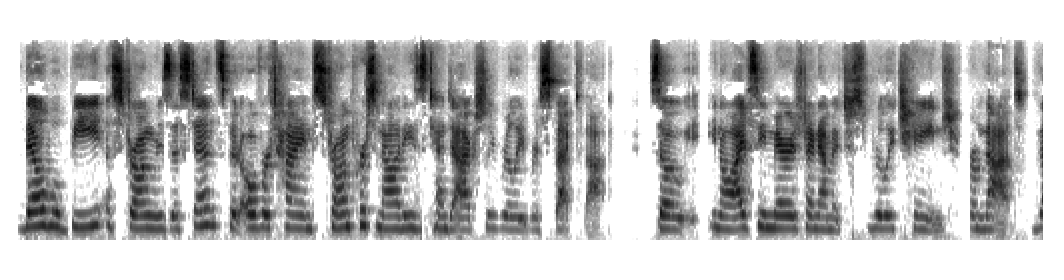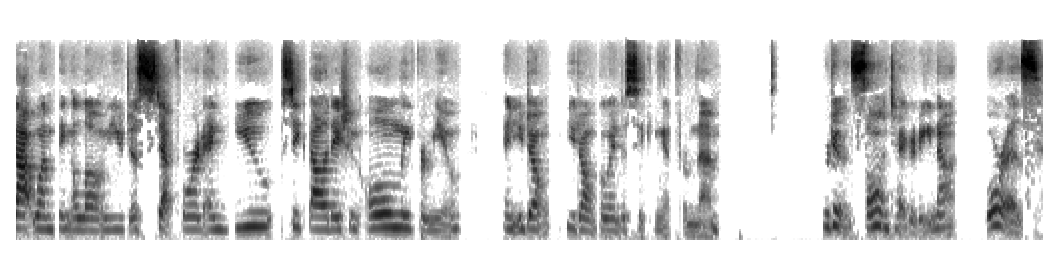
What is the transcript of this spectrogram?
there will be a strong resistance, but over time, strong personalities tend to actually really respect that. So, you know, I've seen marriage dynamics really change from that that one thing alone. You just step forward and you seek validation only from you and you don't you don't go into seeking it from them. We're doing soul integrity, not auras.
